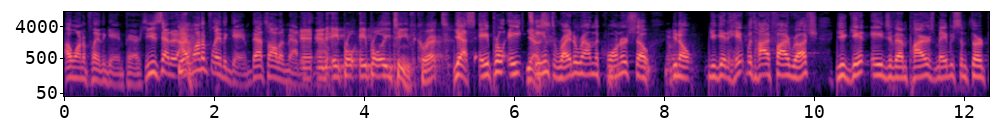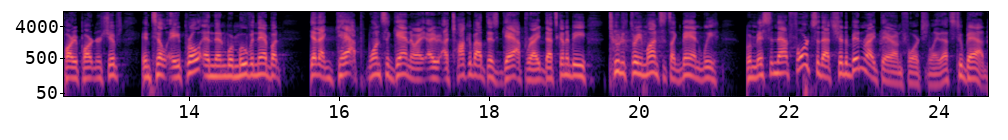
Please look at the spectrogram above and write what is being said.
I want to play the game, Paris. You said it. Yeah. I want to play the game. That's all that matters. And, and April April 18th, correct? Yes, April 18th, yes. right around the corner. So, you know, you get hit with Hi-Fi Rush, you get Age of Empires, maybe some third-party partnerships until April, and then we're moving there. But yeah, that gap. Once again, I, I, I talk about this gap, right? That's going to be two to three months. It's like, man, we we're missing that Forza That should have been right there. Unfortunately, that's too bad.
